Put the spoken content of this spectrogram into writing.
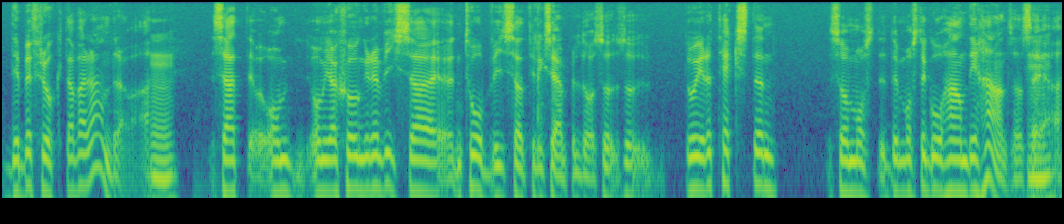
det befruktar varandra. Va? Så att om, om jag sjunger en visa, en tåbvisa till exempel, då, så, så, då är det texten som måste, det måste gå hand i hand så att säga. Eh,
